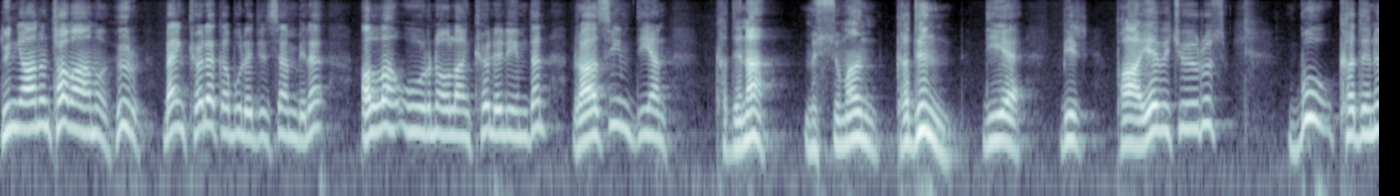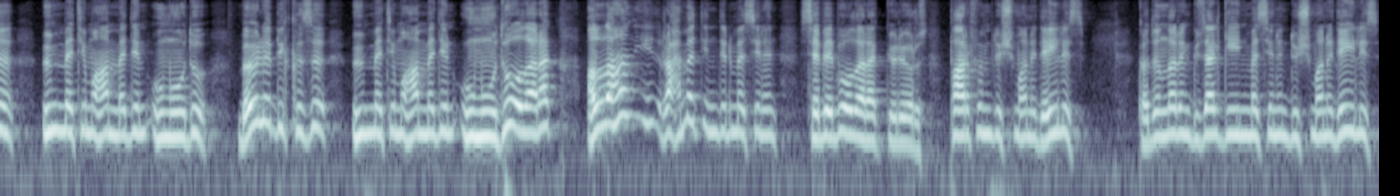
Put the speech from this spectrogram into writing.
Dünyanın tamamı hür, ben köle kabul edilsem bile, Allah uğruna olan köleliğimden razıyım diyen kadına, Müslüman kadın diye bir paye biçiyoruz. Bu kadını ümmeti Muhammed'in umudu, Böyle bir kızı ümmeti Muhammed'in umudu olarak Allah'ın rahmet indirmesinin sebebi olarak görüyoruz. Parfüm düşmanı değiliz. Kadınların güzel giyinmesinin düşmanı değiliz.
